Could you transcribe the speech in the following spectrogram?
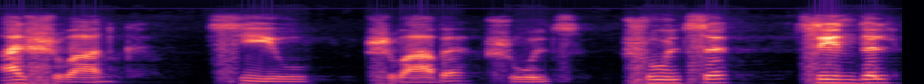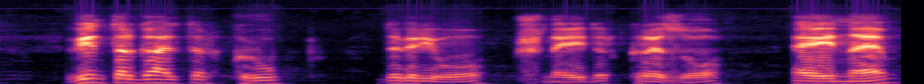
Альшванг, Сиу, Швабе, Шульц, Шульце, Циндель, Винтергальтер, Крупп, Доверио, Шнейдер, Крезо, Эйнем,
